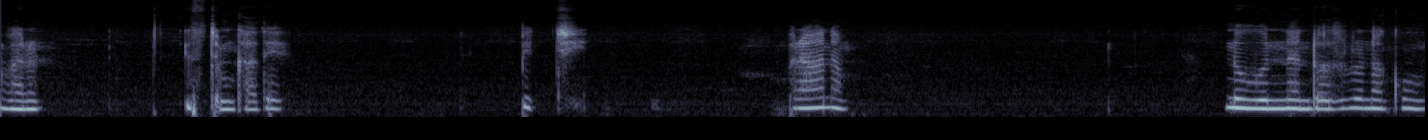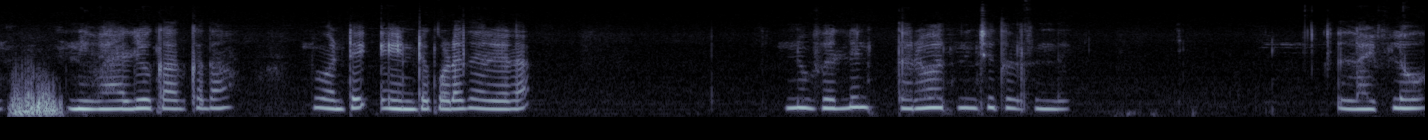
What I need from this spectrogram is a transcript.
వరుణ్ ఇష్టం కాదే. పిచ్చి. ప్రాణం. నువ్వు ఉన్న రోజులు నాకు నీ వాల్యూ కాదు కదా? నువ్వంటే ఏంటో కూడా తెలియలా. నువ్వు వెళ్ళిన తర్వాత నుంచి తెలిసింది. లైఫ్లో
